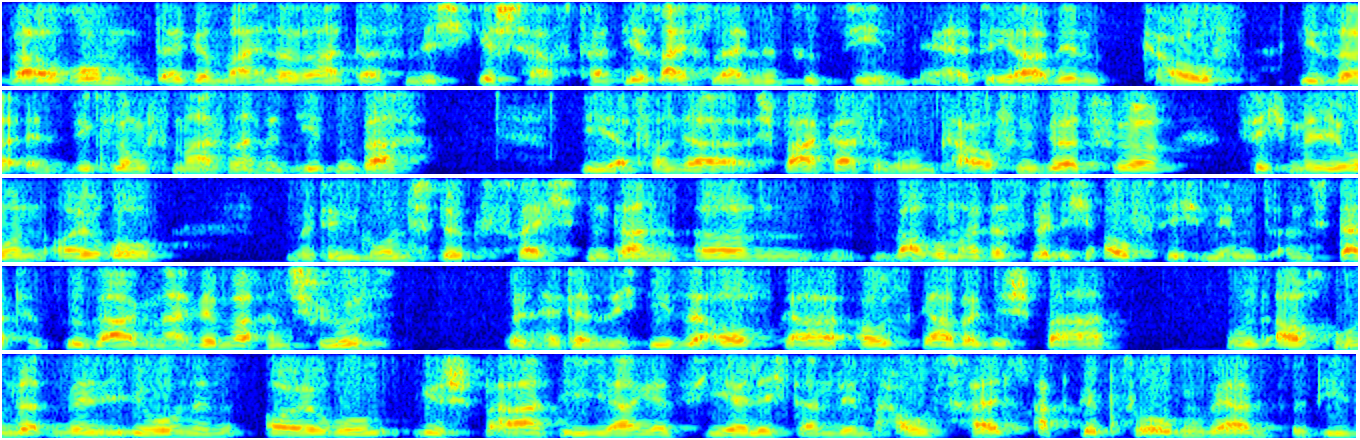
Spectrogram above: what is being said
warum der Gemeinderat das nicht geschafft hat, die Reißleine zu ziehen. Er hätte ja den Kauf dieser Entwicklungsmaßnahme Dietenbach, die er von der Sparkasse nun kaufen wird für zig Millionen Euro mit den Grundstücksrechten dann, ähm, warum er das wirklich auf sich nimmt, anstatt zu sagen, nein, wir machen Schluss, dann hätte er sich diese Aufgabe, Ausgabe gespart und auch 100 Millionen Euro gespart, die ja jetzt jährlich dann dem Haushalt abgezogen werden für, die,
